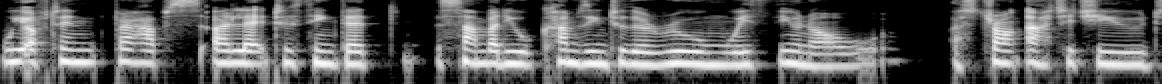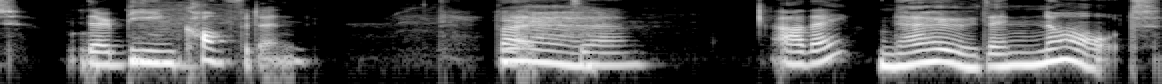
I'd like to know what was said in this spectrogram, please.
we often perhaps are led to think that somebody who comes into the room with, you know, a strong attitude, they're being confident. But Yeah. um, are they? No, they're not.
